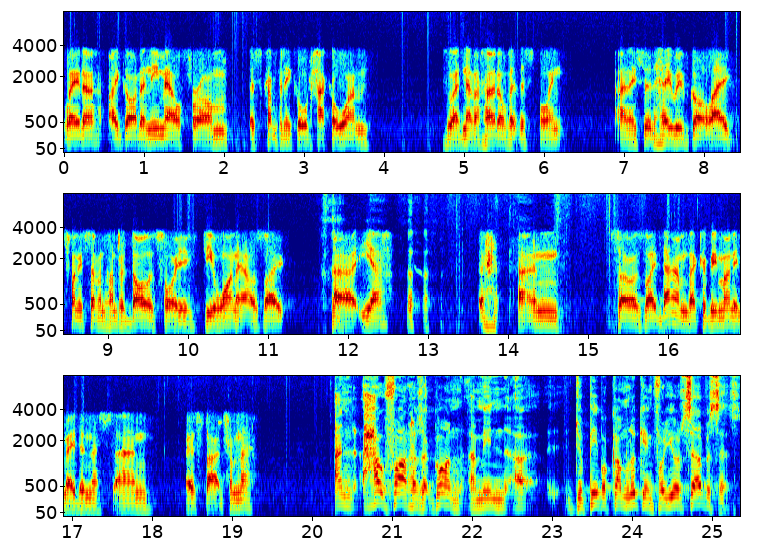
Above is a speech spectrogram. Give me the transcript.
later, I got an email from this company called HackerOne, who I'd never heard of at this point, and they said, "Hey, we've got like twenty-seven hundred dollars for you. Do you want it?" I was like, uh, "Yeah." and so I was like, "Damn, that could be money made in this," and it started from there. And how far has it gone? I mean, uh, do people come looking for your services?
